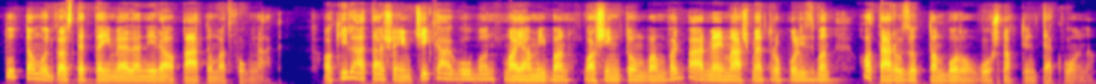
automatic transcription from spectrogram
Tudtam, hogy gaztetteim ellenére a pártomat fognák. A kilátásaim Chicagóban, Miamiban, Washingtonban vagy bármely más metropolisban határozottan borongósnak tűntek volna.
